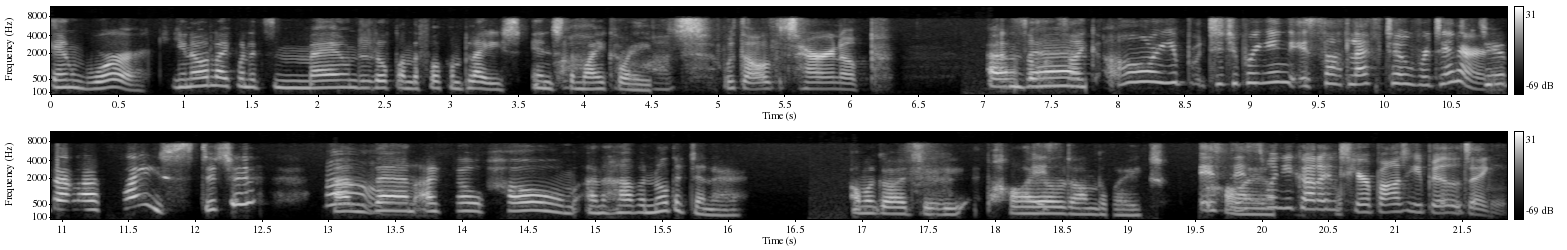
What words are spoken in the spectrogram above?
in work. You know, like when it's mounded up on the fucking plate into the Oh, microwave. God, with all the turn up. And, And, someone's then like, "Oh, are you? Did you bring in? Is that leftover dinner?" did do that last night, did you? Oh. And then Oh. I go home and have another dinner. Oh my god, Judy, piled on the weight. Is this when you got into your bodybuilding?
